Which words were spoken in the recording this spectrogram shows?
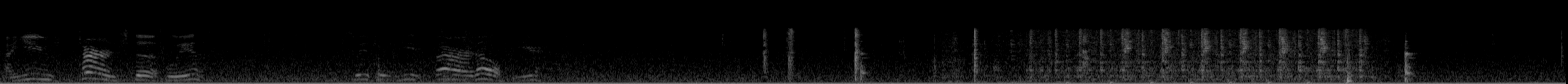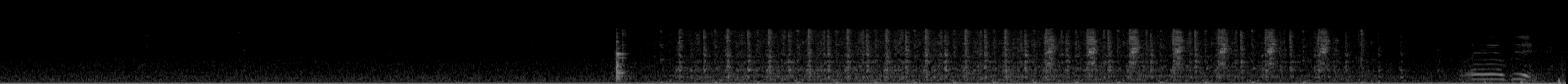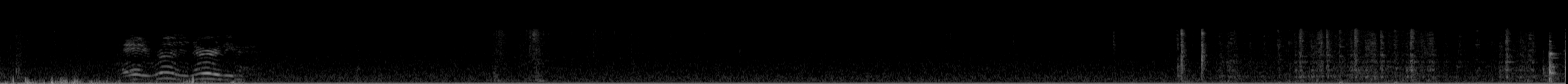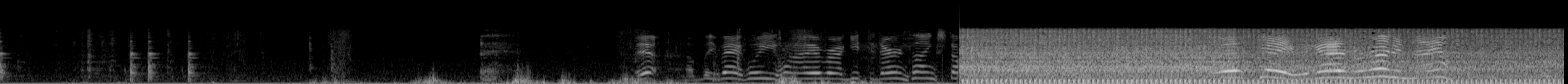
I use turn stuff with. See if we can get it fired off here. Well, good. I had it running earlier. Yeah, I'll be back with you whenever I get the darn thing started. Okay, we got him running now.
